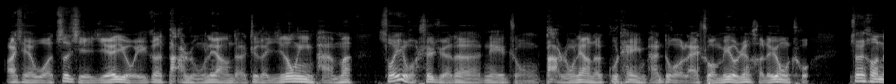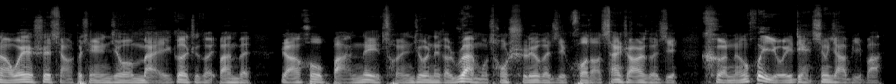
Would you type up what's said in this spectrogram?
而且我自己也有一个大容量的这个移动硬盘嘛，所以我是觉得那种大容量的固态硬盘对我来说没有任何的用处。最后呢，我也是想不行就买一个这个版本，然后把内存就是那个 RAM 从十六个 G 扩到三十二个 G，可能会有一点性价比吧。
